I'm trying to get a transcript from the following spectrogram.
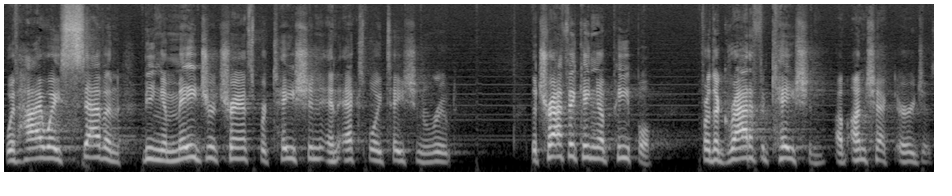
with Highway 7 being a major transportation and exploitation route. The trafficking of people for the gratification of unchecked urges.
